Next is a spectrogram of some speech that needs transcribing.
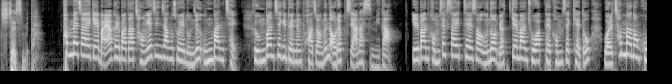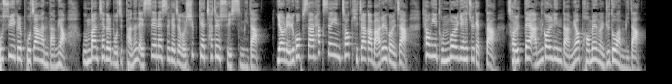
취재했습니다. 판매자에게 마약을 받아 정해진 장소에 놓는 운반책. 그 운반책이 되는 과정은 어렵지 않았습니다. 일반 검색 사이트에서 은어 몇 개만 조합해 검색해도 월 천만 원 고수익을 보장한다며 운반책을 모집하는 SNS 계정을 쉽게 찾을 수 있습니다. 17살 학생인 척 기자가 말을 걸자 형이 돈 벌게 해주겠다. 절대 안 걸린다며 범행을 유도합니다.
